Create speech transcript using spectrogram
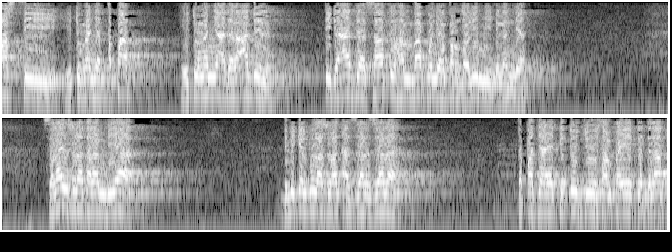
pasti hitungannya tepat. Hitungannya adalah adil. Tidak ada satu hamba pun yang terzalimi dengannya selain surat Al-Anbiya demikian pula surat Az-Zalzalah tepatnya ayat ke-7 sampai ke-8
